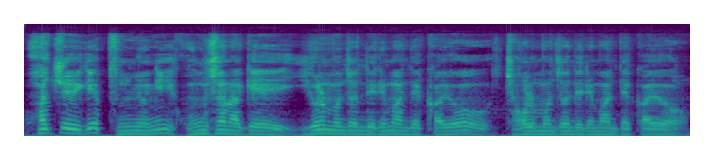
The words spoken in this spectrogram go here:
화주에게 분명히 공손하게 이걸 먼저 내리면 안 될까요? 저걸 먼저 내리면 안 될까요?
